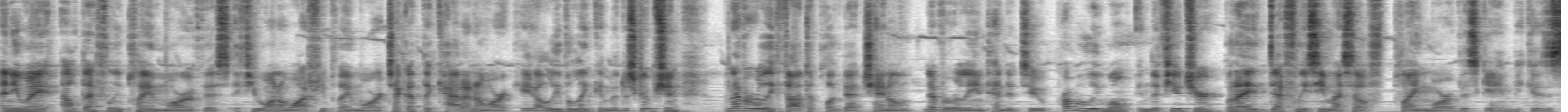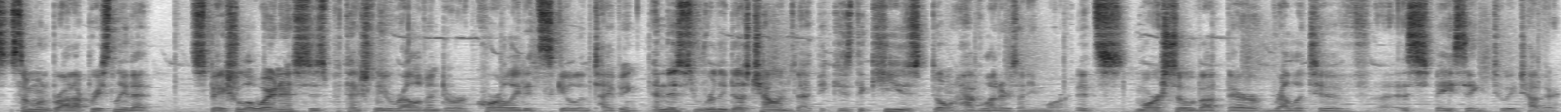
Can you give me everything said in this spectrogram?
Anyway, I'll definitely play more of this. If you want to watch me play more, check out the Cat Arcade. I'll leave a link in the description. I never really thought to plug that channel, never really intended to, probably won't in the future, but I definitely see myself playing more of this game because someone brought up recently that spatial awareness is potentially irrelevant or correlated skill in typing. And this really does challenge that because the keys don't have letters anymore. It's more so about their relative uh, spacing to each other.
